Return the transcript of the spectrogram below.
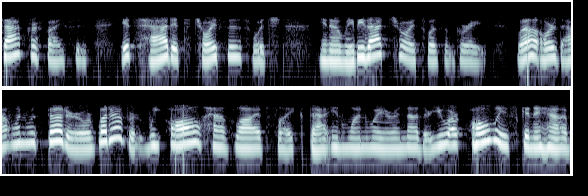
sacrifices. It's had its choices, which, you know, maybe that choice wasn't great well, or that one was better, or whatever. We all have lives like that in one way or another. You are always going to have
